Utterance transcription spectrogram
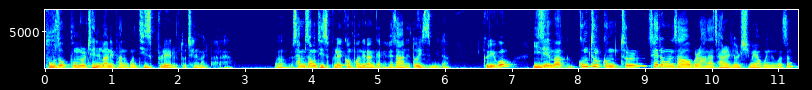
부속품을 제일 많이 파는 건 디스플레이를 또 제일 많이 팔아요. 어, 삼성 디스플레이 컴퍼니라는 게 회사 안에 또 있습니다. 그리고 이제 막 꿈틀꿈틀 새로운 사업을 하나 잘 열심히 하고 있는 것은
